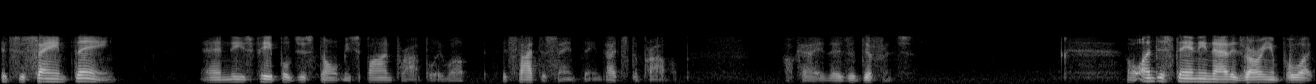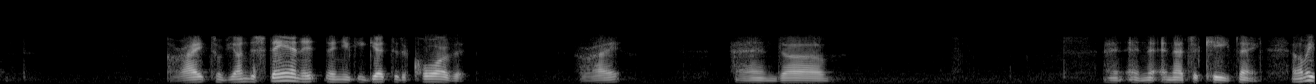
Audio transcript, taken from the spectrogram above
it's the same thing, and these people just don't respond properly. Well, it's not the same thing. That's the problem. Okay, there's a difference. Well, understanding that is very important. All right, so if you understand it, then you can get to the core of it. All right, and uh, and and and that's a key thing. And let me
